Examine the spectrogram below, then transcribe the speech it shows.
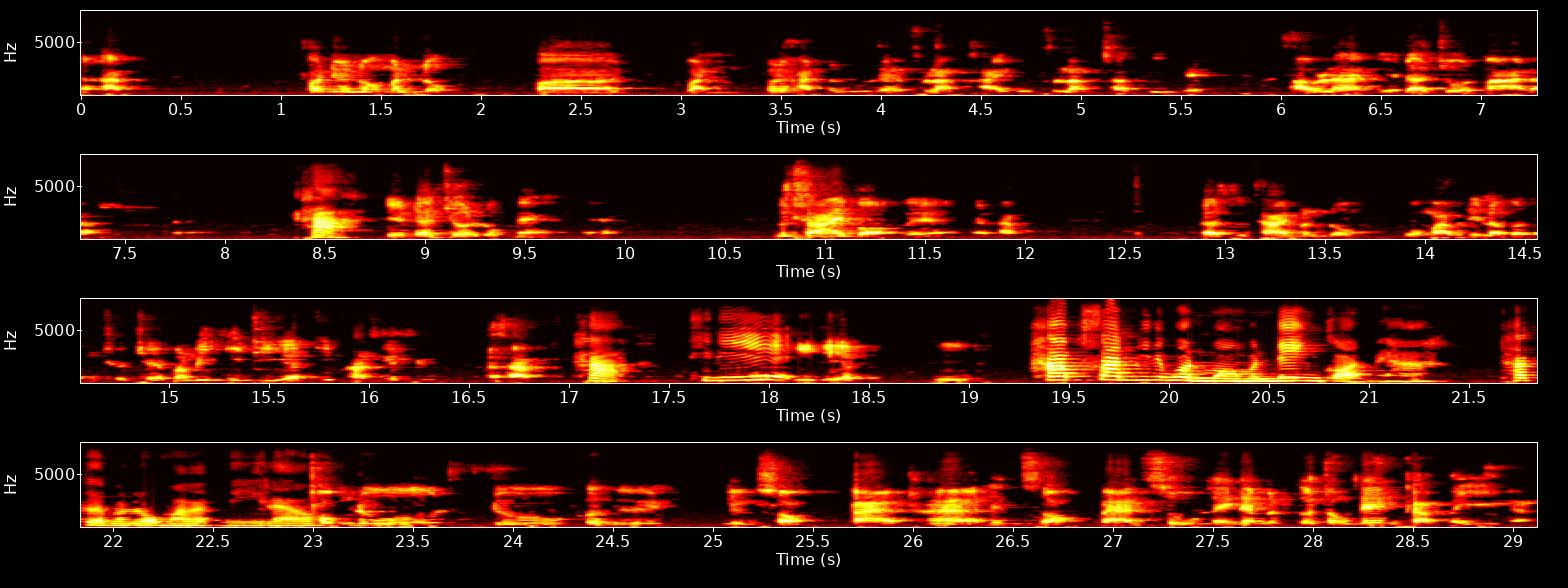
นะครับ เพราะแนวโน้มมันลงพอวันพฤหัสมันรู้เลยฝรั่งขายหุ้นฝรั่งชอบตีเป็นเอาละเดี๋ยวดาวโจนส์มาแล้วค่ะ เดี๋ยวดาวโจนส์ลงแน่นะลูกชายบอกเลยนะครับ แล้วสุดท้ายมันลงลงมาวันนี้เราก็ต้องเฉยๆมันมี ETF ที่พันกันอยู่นะครับ ค่ะ ทีนี้ ETF อืม ภาพสั้นพี่นิพนธ์มองมันเด้งก่อนไหมคะ ถ้าเกิดมันลงมาแบบนี้แล้ว ผมดู ดูก็คือหนึ่งสองแปดห้าหนึ่งสองแปดศูนย์อะไรเนี่ยมันก็ต้องเด้งกลับไปอีกอะ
